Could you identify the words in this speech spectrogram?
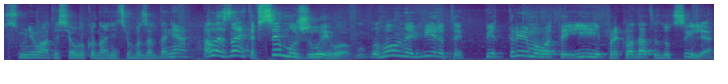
сумніватися у виконанні цього завдання. Але знаєте, все можливо. Головне вірити, підтримувати і прикладати зусилля.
